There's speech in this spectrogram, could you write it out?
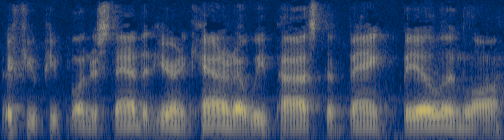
very few people understand that here in Canada we passed a bank bail-in law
